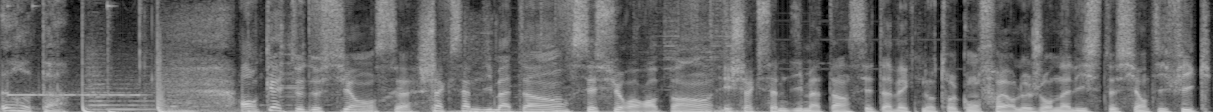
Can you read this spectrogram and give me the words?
Europe 1. Enquête de science, chaque samedi matin, c'est sur Europe 1 et chaque samedi matin, c'est avec notre confrère, le journaliste scientifique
